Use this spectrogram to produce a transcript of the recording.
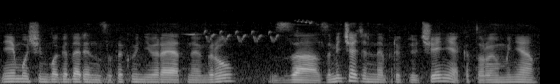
я им очень благодарен за такую невероятную игру, за замечательное приключение, которое у меня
